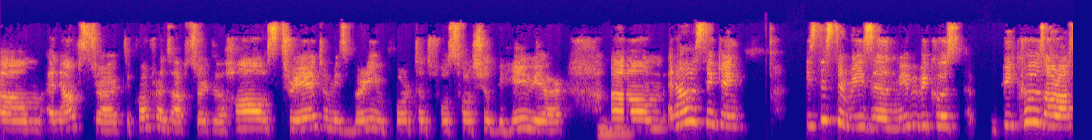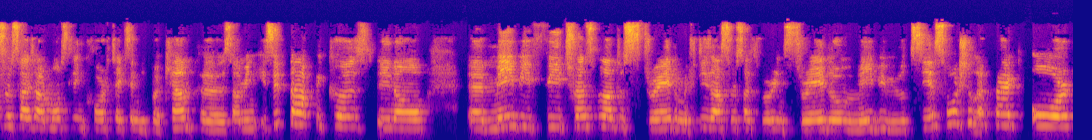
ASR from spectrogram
um, an abstract, a conference abstract, how striatum is very important for social behavior. Mm-hmm. Um, and I was thinking, is this the reason maybe because because our astrocytes are mostly in cortex and hippocampus i mean is it that because you know uh, maybe if we transplant to stratum, if these astrocytes were in stratum, maybe we would see a social effect or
